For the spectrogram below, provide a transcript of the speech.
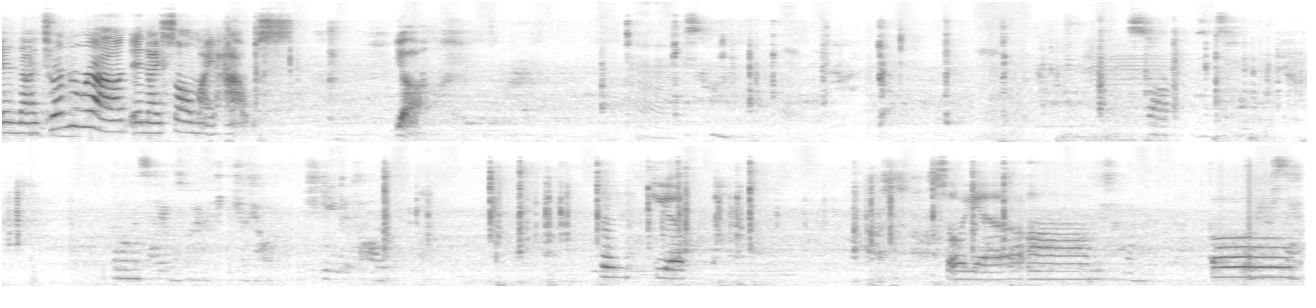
and I turned around and I saw my house. Yeah. Hope. The woman said it was one of her future help. She gave it to all of them. Um, yep. How is this possible? So yeah, um Here's her number. The go nurse said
